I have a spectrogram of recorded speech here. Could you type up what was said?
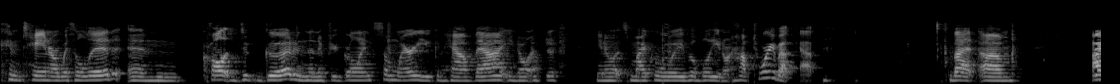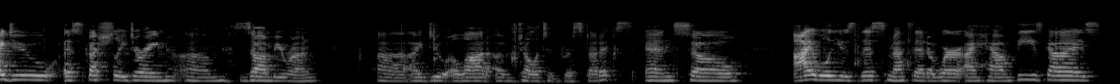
container with a lid and call it good. And then if you're going somewhere, you can have that. You don't have to, you know, it's microwavable. You don't have to worry about that. But um, I do, especially during um, Zombie Run, uh, I do a lot of gelatin prosthetics. And so I will use this method where I have these guys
